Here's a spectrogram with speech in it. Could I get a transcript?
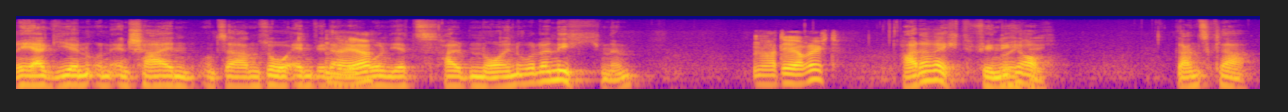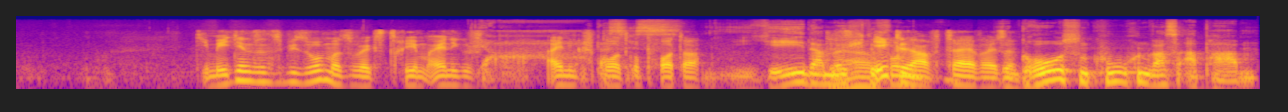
reagieren und entscheiden und sagen, so, entweder naja. wir wollen jetzt halb neun oder nicht. Ne? Hat er ja recht. Hat er recht, finde ich auch. Ganz klar. Die Medien sind sowieso immer so extrem, einige, ja, einige Sportreporter. Jeder möchte ekelhaft teilweise. So großen Kuchen was abhaben.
